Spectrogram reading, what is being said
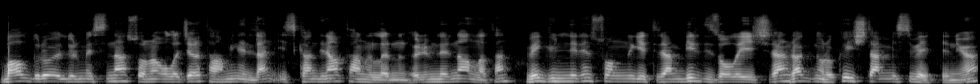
Baldur'u öldürmesinden sonra olacağı tahmin edilen İskandinav tanrılarının ölümlerini anlatan ve günlerin sonunu getiren bir dizi olayı içeren Ragnarok'u işlenmesi bekleniyor.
